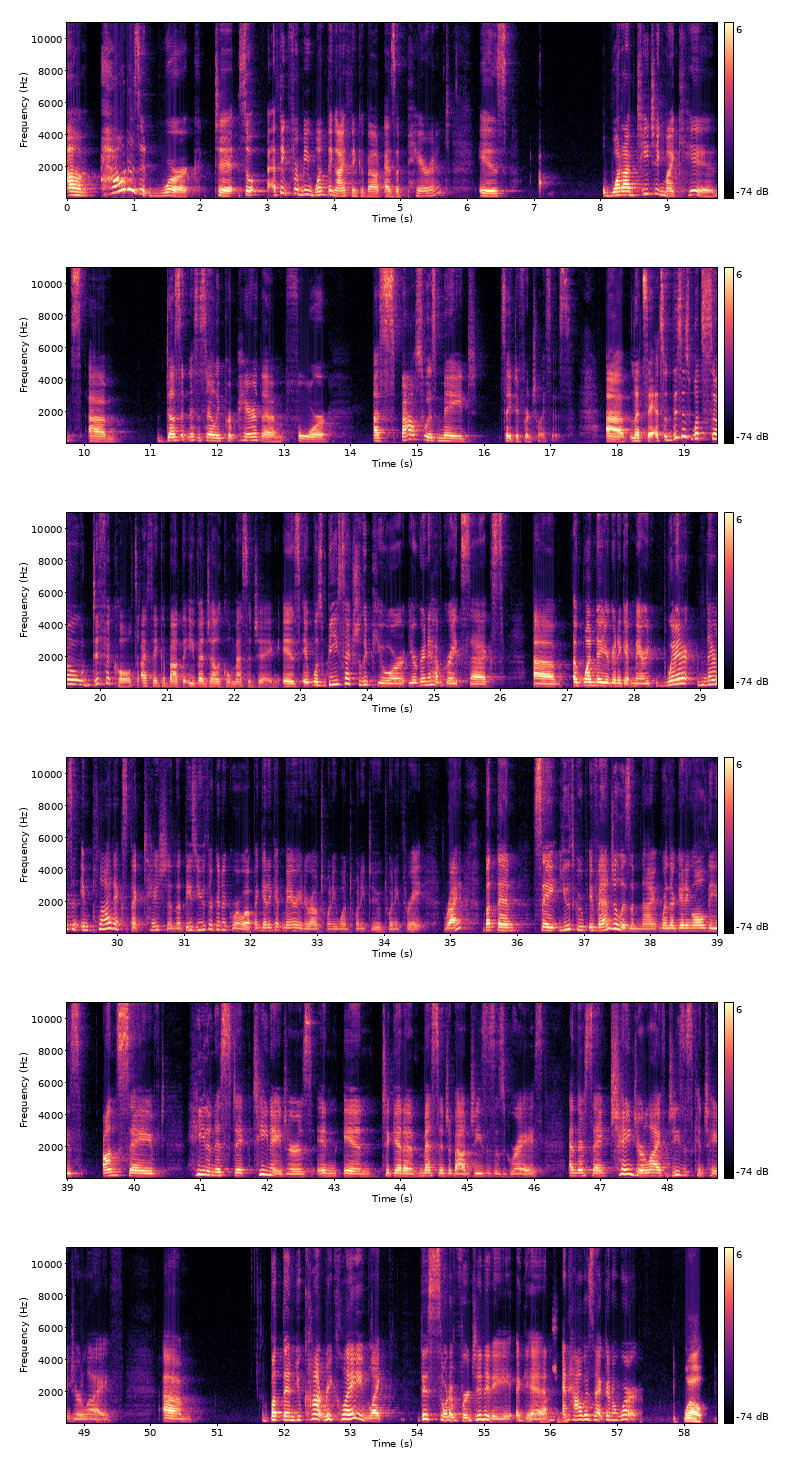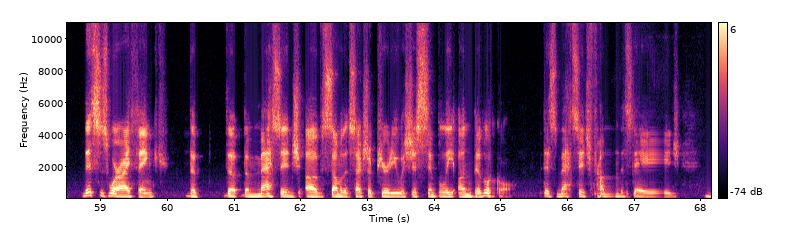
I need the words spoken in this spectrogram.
um, how does it work to so i think for me one thing i think about as a parent is what I'm teaching my kids um, doesn't necessarily prepare them for a spouse who has made, say, different choices. Uh, let's say, and so this is what's so difficult, I think, about the evangelical messaging is it was be sexually pure. You're going to have great sex. Um, and one day you're going to get married. Where there's an implied expectation that these youth are going to grow up and going to get married around 21, 22, 23, right? But then say youth group evangelism night where they're getting all these unsaved hedonistic teenagers in in to get a message about Jesus' grace and they're saying change your life jesus can change your life um, but then you can't reclaim like this sort of virginity again gotcha. and how is that going to work? Well this is where i think the the the message of some of the sexual purity was just simply unbiblical. This message from the stage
